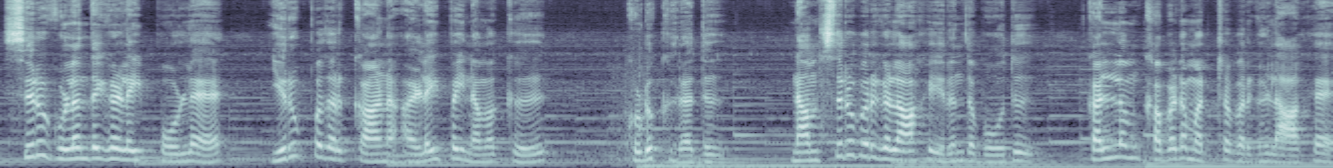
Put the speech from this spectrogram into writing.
சிறு குழந்தைகளைப் போல இருப்பதற்கான அழைப்பை நமக்கு கொடுக்கிறது. நாம் சிறுவர்களாக இருந்தபோது கள்ளம் கபடமற்றவர்களாக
